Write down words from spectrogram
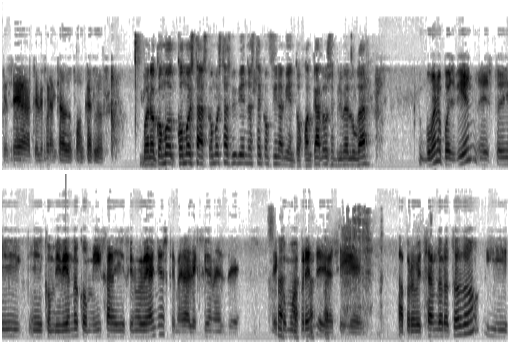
que sea Encantado, Juan Carlos. Bueno, ¿cómo, ¿cómo estás? ¿Cómo estás viviendo este confinamiento, Juan Carlos, en primer lugar? Bueno, pues bien, estoy eh, conviviendo con mi hija de 19 años que me da lecciones de, cómo aprende, así que aprovechándolo todo. Y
